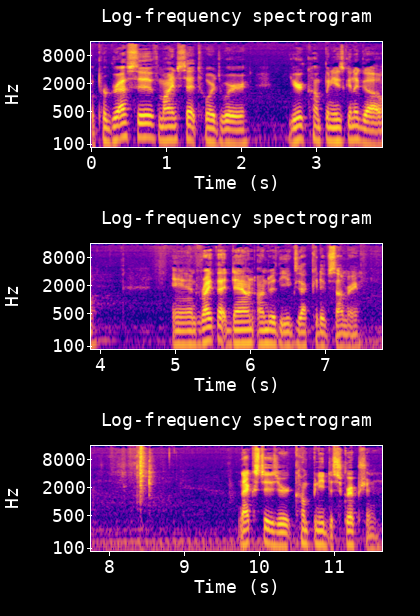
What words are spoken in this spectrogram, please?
a progressive mindset towards where your company is going to go and write that down under the executive summary. Next is your company description.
